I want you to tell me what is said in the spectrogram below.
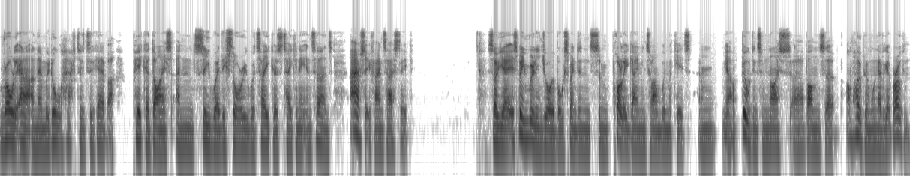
roll it out, and then we'd all have to together pick a dice and see where this story would take us, taking it in turns. Absolutely fantastic. So yeah, it's been really enjoyable spending some quality gaming time with my kids and you know building some nice uh, bonds that I'm hoping will never get broken.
